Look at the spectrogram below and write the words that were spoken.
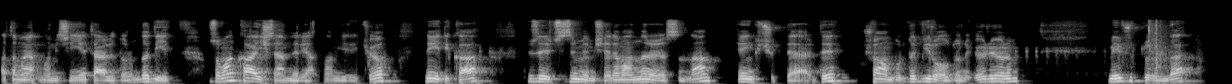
Atama yapmam için yeterli durumda değil. O zaman K işlemleri yapmam gerekiyor. Neydi K? Üzeri çizilmemiş elemanlar arasından en küçük değerdi. Şu an burada 1 olduğunu görüyorum. Mevcut durumda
